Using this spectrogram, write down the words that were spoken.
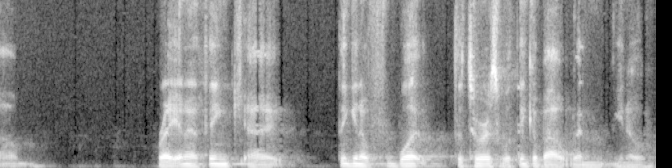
um, right? And I think uh, thinking of what the tourists will think about when you know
